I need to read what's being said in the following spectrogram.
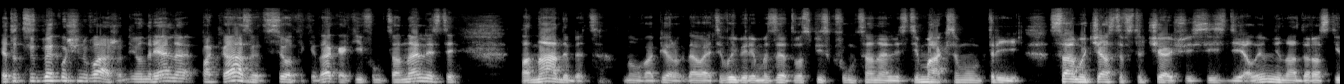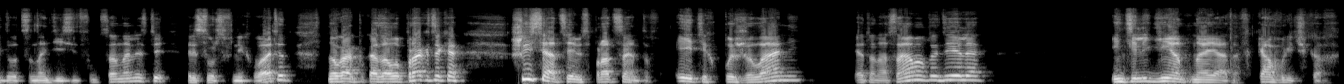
этот фидбэк очень важен, и он реально показывает все-таки, да, какие функциональности понадобятся. Ну, во-первых, давайте выберем из этого списка функциональностей максимум 3, самые часто встречающиеся и сделаем. Не надо раскидываться на 10 функциональностей, ресурсов не хватит. Но, как показала практика, 60-70% этих пожеланий – это на самом-то деле интеллигентная, в кавычках,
